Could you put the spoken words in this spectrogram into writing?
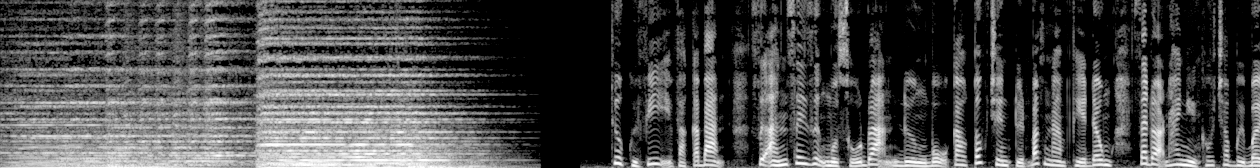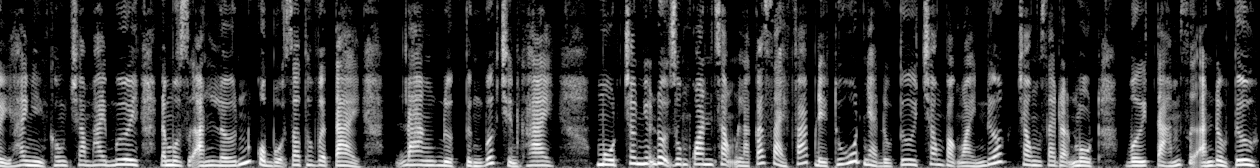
Quý vị và các bạn, dự án xây dựng một số đoạn đường bộ cao tốc trên tuyến Bắc Nam phía Đông giai đoạn 2017-2020 là một dự án lớn của Bộ Giao thông Vận tải đang được từng bước triển khai. Một trong những nội dung quan trọng là các giải pháp để thu hút nhà đầu tư trong và ngoài nước trong giai đoạn 1 với 8 dự án đầu tư.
